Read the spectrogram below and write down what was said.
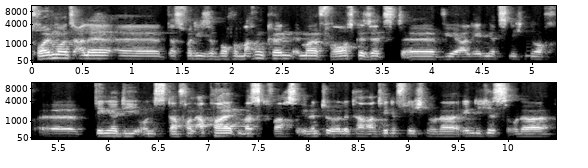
freuen wir uns alle, dass wir diese Woche machen können. Immer vorausgesetzt, wir erleben jetzt nicht noch Dinge, die uns davon abhalten, was, was eventuelle Quarantänepflichten oder ähnliches oder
